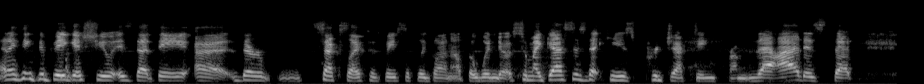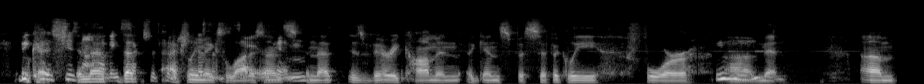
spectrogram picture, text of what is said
and i think the big issue is that they uh, their sex life has basically gone out the window so my guess is that he's projecting from that is that because okay. she's and not that, having that sex with him actually makes a lot of sense him. and that is very common again specifically for uh, mm-hmm. uh, men um,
